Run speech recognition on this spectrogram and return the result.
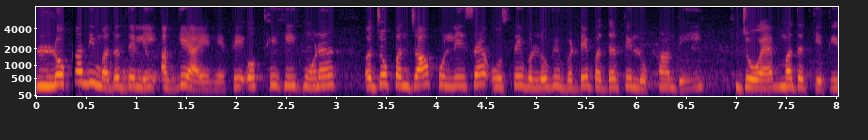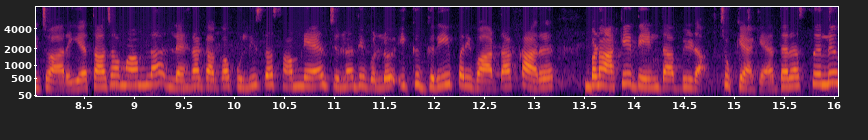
ਲੋਕਾਂ ਦੀ ਮਦਦ ਦੇ ਲਈ ਅੱਗੇ ਆਏ ਨੇ ਤੇ ਉੱਥੇ ਹੀ ਹੁਣ ਜੋ ਪੰਜਾਬ ਪੁਲਿਸ ਹੈ ਉਸ ਦੇ ਵੱਲੋਂ ਵੀ ਵੱਡੇ ਪੱਧਰ ਤੇ ਲੋਕਾਂ ਦੀ ਜੋ ਹੈ, ਮਦਦ ਕੀਤੀ ਜਾ ਰਹੀ ਹੈ। ਤਾਜ਼ਾ ਮਾਮਲਾ ਲਹਿਰਾ ਗਾਗਾ ਪੁਲਿਸ ਦਾ ਸਾਹਮਣੇ ਆਇਆ, ਜਿਨ੍ਹਾਂ ਦੇ ਵੱਲੋਂ ਇੱਕ ਗਰੀਬ ਪਰਿਵਾਰ ਦਾ ਘਰ ਬਣਾ ਕੇ ਦੇਣ ਦਾ ਬੀੜਾ ਚੁੱਕਿਆ ਗਿਆ ਦਰਅਸਲ,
